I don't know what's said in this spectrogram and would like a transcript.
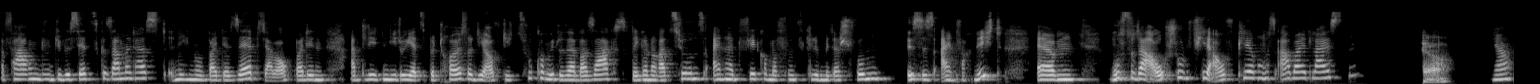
Erfahrungen, die du bis jetzt gesammelt hast, nicht nur bei dir selbst, aber auch bei den Athleten, die du jetzt betreust oder die auf dich zukommen, wie du selber sagst, Regenerationseinheit 4,5 Kilometer Schwimmen ist es einfach nicht. Ähm, musst du da auch schon viel Aufklärungsarbeit leisten? Ja. Ja.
